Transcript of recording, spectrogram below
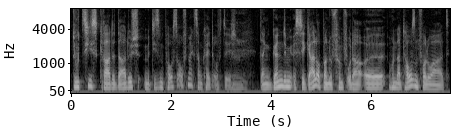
Du ziehst gerade dadurch mit diesem Post Aufmerksamkeit auf dich. Dann gönn dem, ist egal, ob er nur 5 oder äh, 100.000 Follower hat.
